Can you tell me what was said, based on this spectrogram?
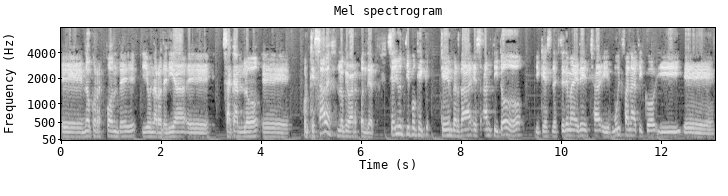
eh, no corresponde y una rotería sacarlo porque sabes lo que va a responder. Si hay un tipo que, que en verdad es anti todo y que es de extrema derecha y es muy fanático y eh,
